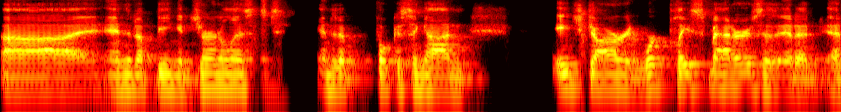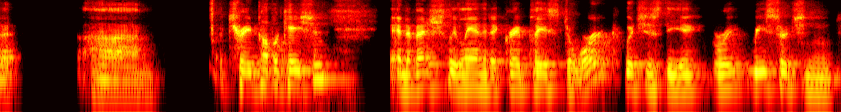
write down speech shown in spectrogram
Uh, ended up being a journalist. Ended up focusing on HR and workplace matters at a, at a, uh, a trade publication, and eventually landed at Great Place to Work, which is the re- research and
